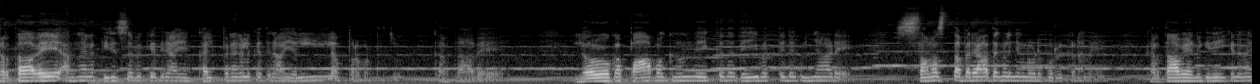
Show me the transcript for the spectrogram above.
കർത്താവെ അങ്ങനെ തിരുസഭയ്ക്കെതിരായും കൽപ്പനകൾക്കെതിരായും എല്ലാം പ്രവർത്തിച്ചു. കർത്താവെ. ലോക പാപങ്ങൾ നീക്കുന്ന ദൈവത്തിന്റെ കുഞ്ഞാടെ സമസ്ത അപരാധങ്ങൾ ഞങ്ങളോട് പൊറുക്കണമേ. കർത്താവെ അനുഗ്രഹിക്കണമേ.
